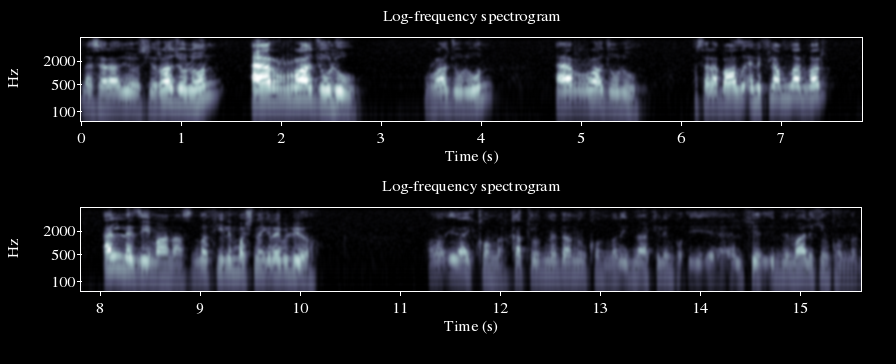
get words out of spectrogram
Mesela diyoruz ki raculun er-raculu. Raculun er-raculu. Mesela bazı eliflamlar var. Ellezi manasında fiilin başına girebiliyor. Onlar ileriki konular. Katrud Nedan'ın konuları, İbn Akil'in, Elfiyet İbn Malik'in konuları.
